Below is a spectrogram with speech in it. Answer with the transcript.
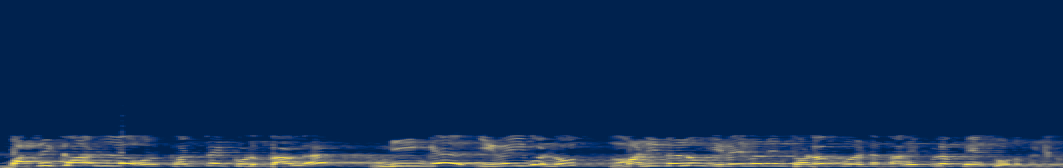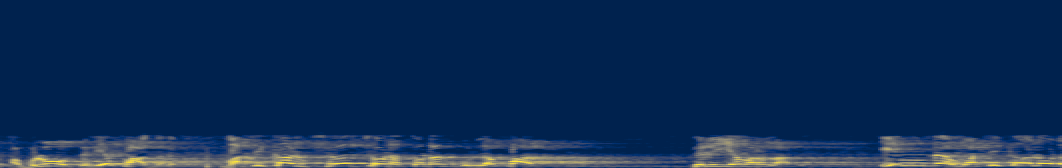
வசிகான்ல ஒரு கான்ட்ராக்ட் கொடுத்தாங்க. நீங்க இறைவனும் மனிதனும் இறைவனின் தொடர்பு என்ற தலைப்புல பேசணும் என்று அவ்வளவு பெரிய ஃபாதர் வசிகான் சர்ச்சோட தொடர்புள்ள ஃபாதர் பெரிய வரலாறு. இந்த வசிகானோட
